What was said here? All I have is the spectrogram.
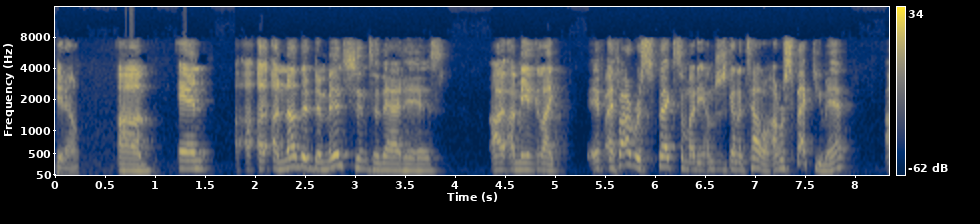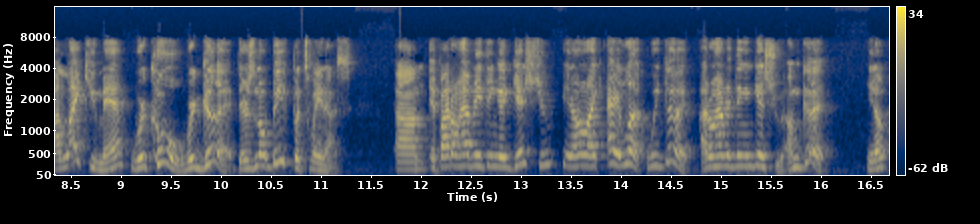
You know, um, and a, another dimension to that is, I, I mean, like if, if I respect somebody, I'm just gonna tell them, I respect you, man. I like you, man. We're cool. We're good. There's no beef between us. Um, if I don't have anything against you, you know, like, hey, look, we good. I don't have anything against you. I'm good. You know,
